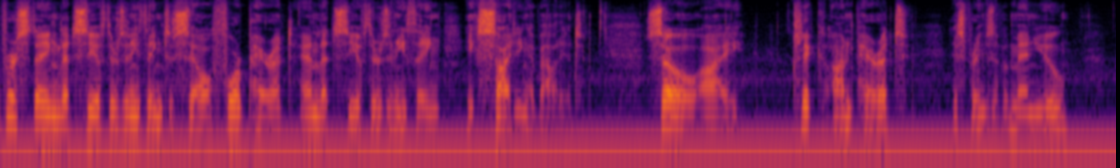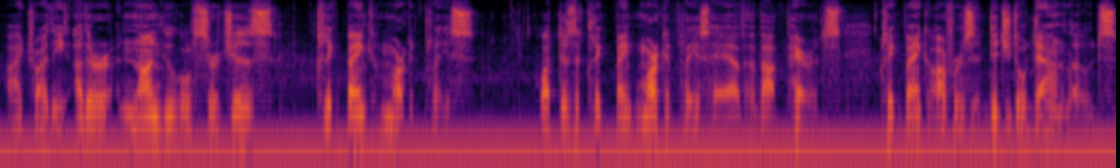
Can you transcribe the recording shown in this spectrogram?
First thing, let's see if there's anything to sell for parrot and let's see if there's anything exciting about it. So I click on parrot. This brings up a menu. I try the other non-Google searches, ClickBank Marketplace. What does the ClickBank Marketplace have about parrots? ClickBank offers digital downloads.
